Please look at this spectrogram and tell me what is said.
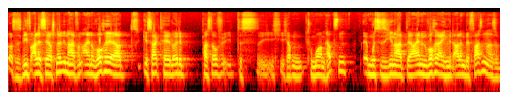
also es lief alles sehr schnell innerhalb von einer Woche. Er hat gesagt, hey Leute, passt auf, das, ich, ich habe einen Tumor am Herzen. Er musste sich innerhalb der einen Woche eigentlich mit allem befassen. Also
